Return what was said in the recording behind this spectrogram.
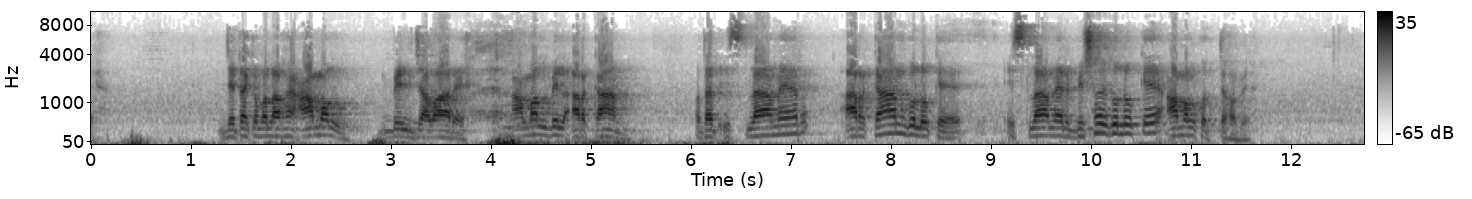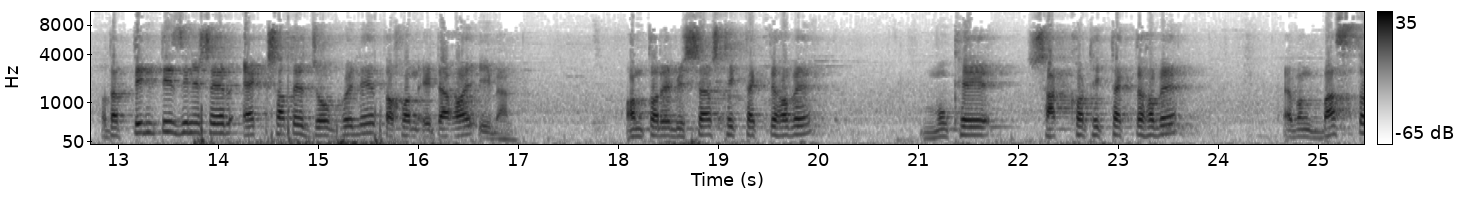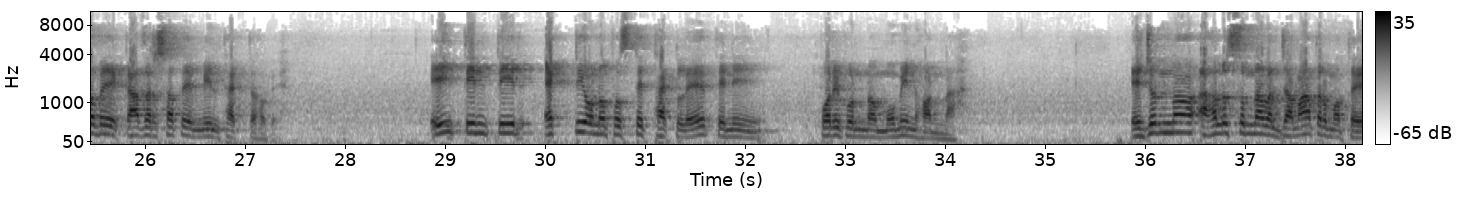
যেটাকে বলা হয় আমল বিল জাওয়ারে, আমল বিল আরকান। অর্থাৎ ইসলামের আরকানগুলোকে, ইসলামের বিষয়গুলোকে আমল করতে হবে। অর্থাৎ তিনটি জিনিসের একসাথে যোগ হইলে তখন এটা হয় ইমান অন্তরে বিশ্বাস ঠিক থাকতে হবে, মুখে সাক্ষ্য ঠিক থাকতে হবে, এবং বাস্তবে কাজের সাথে মিল থাকতে হবে। এই তিনটির একটি অনুপস্থিত থাকলে তিনি পরিপূর্ণ মুমিন হন না। এজন্য আহলুসুন্নাওয়াল জামাতের মতে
